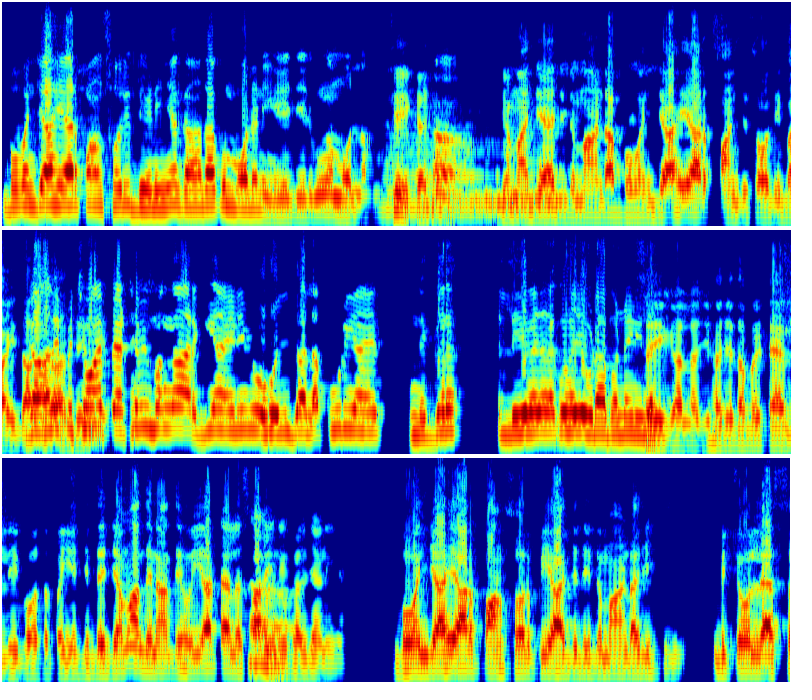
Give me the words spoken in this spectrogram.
52500 ਦੀ ਦੇਣੀ ਆ ਗਾਂ ਦਾ ਕੋਈ ਮੁੱਲ ਨਹੀਂ ਇਹ ਜੇ ਦੂੰਗਾ ਮੁੱਲ ਆ। ਠੀਕ ਆ ਜੀ। ਹਾਂ। ਜਮਾ ਜਾਇਜ਼ ਡਿਮਾਂਡ ਆ 52500 ਦੀ ਬਾਈ ਦਾ ਗਾਂ ਦੇ ਪਿੱਛੋਂ ਇਹ ਪੈਠੇ ਵੀ ਮੰਗਾ ਅਰਗੀਆਂ ਐ ਨਹੀਂ ਵੀ ਉਹੋ ਜੀ ਗੱਲ ਆ ਪੂਰੀਆਂ ਐ ਨਿੱਗਰ ਲੇਵੇ ਦਾ ਕੋਈ ਹਜੇ ਉੜਾ ਬੰਨਾ ਹੀ ਨਹੀਂ ਸਹੀ ਗੱਲ ਆ ਜੀ ਹਜੇ ਤਾਂ ਬਈ ਢੈਲੀ ਬਹੁਤ ਪਈ ਹੈ ਜਿੱਦੇ ਜਮਾ ਦਿਨਾਂ ਤੇ ਹੋਈ ਆ ਢੈਲ ਸਾਰੀ। ਨਿਕਲ ਜਾਣੀ ਹੈ 52500 ਰੁਪਿਆ ਅੱਜ ਦੀ ਡਿਮਾਂਡ ਆ ਜੀ। ਵਿੱਚੋਂ ਲੈਸ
